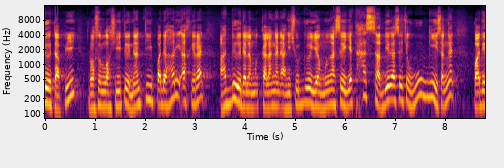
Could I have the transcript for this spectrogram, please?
tetapi Rasulullah cerita nanti pada hari akhirat ada dalam kalangan ahli syurga yang merasa ya tahasar dia rasa macam rugi sangat pada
